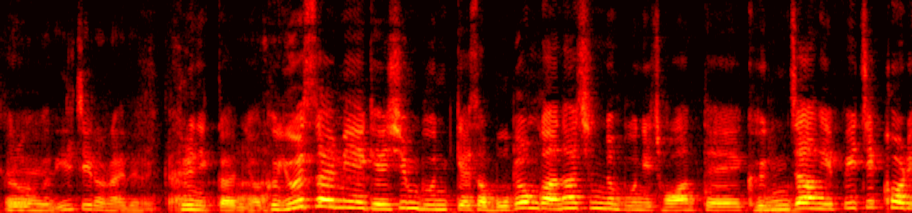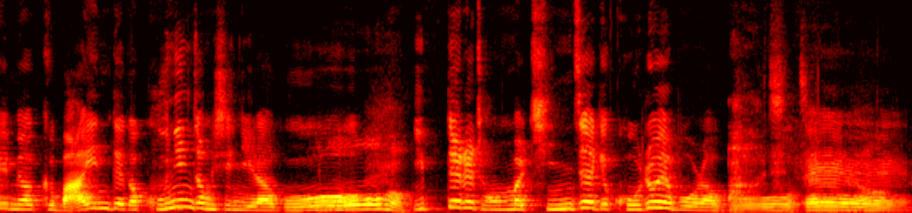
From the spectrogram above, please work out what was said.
그러면 네. 일찍 일어나야 되니까. 그러니까요. 아, 그 US Army에 계신 분께서 모병관 하시는 분이 저한테 굉장히 physical이며 그 마인드가 군인 정신이라고 오. 입대를 정말 진지하게 고려해 보라고. 아, 진짜로요? 네.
